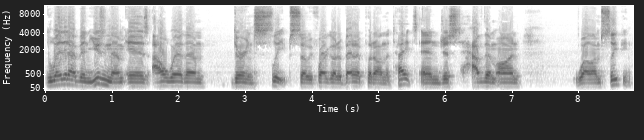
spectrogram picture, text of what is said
The way that I've been using them is I'll wear them during sleep. So before I go to bed, I put on the tights and just have them on while I'm sleeping.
